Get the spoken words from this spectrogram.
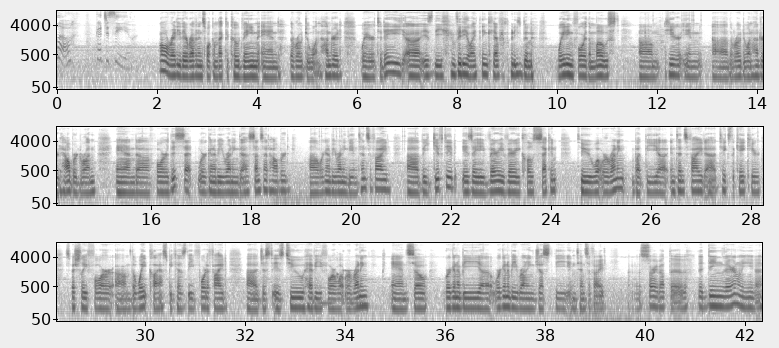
Hello. Good to see you. Alrighty there, Revenants. Welcome back to Code Vein and the Road to 100, where today uh, is the video I think everybody's been waiting for the most um, here in uh, the Road to 100 Halberd run. And uh, for this set, we're going to be running the Sunset Halberd. Uh, we're going to be running the Intensified. Uh, the Gifted is a very, very close second to what we're running, but the uh, intensified uh, takes the cake here, especially for um, the weight class because the fortified uh, just is too heavy for what we're running, and so we're gonna be uh, we're gonna be running just the intensified. Uh, sorry about the the ding there. Let me uh,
